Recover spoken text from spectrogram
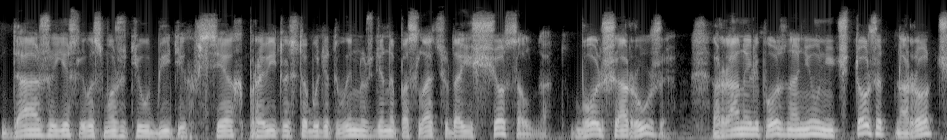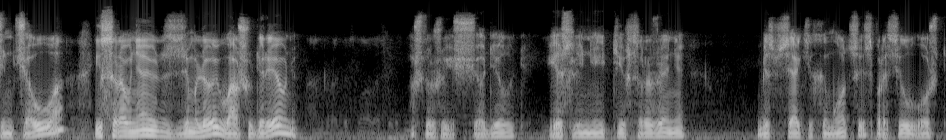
Даже если вы сможете убить их всех, правительство будет вынуждено послать сюда еще солдат, больше оружия. Рано или поздно они уничтожат народ Чинчауа и сравняют с землей вашу деревню. А что же еще делать, если не идти в сражение? Без всяких эмоций спросил вождь.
